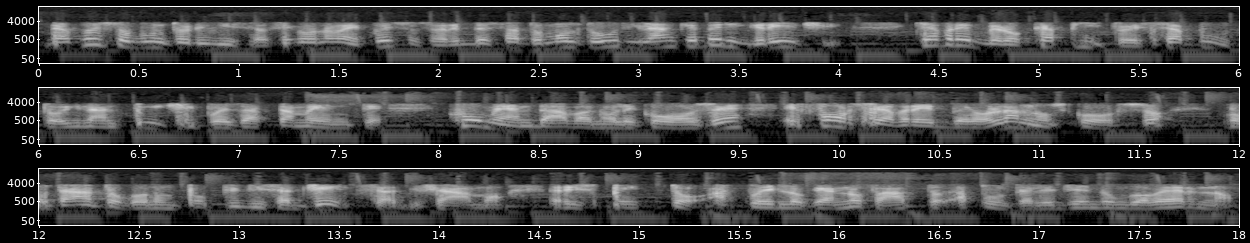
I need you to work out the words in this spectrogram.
Da questo punto di vista, secondo me, questo sarebbe stato molto utile anche per i greci, che avrebbero capito e saputo in anticipo esattamente come andavano le cose e forse avrebbero l'anno scorso votato con un po' più di saggezza, diciamo, rispetto a quello che hanno fatto, appunto, eleggendo un governo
